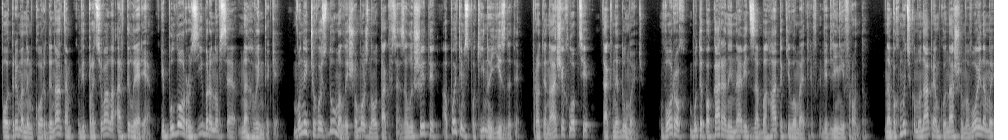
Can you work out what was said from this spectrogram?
по отриманим координатам відпрацювала артилерія, і було розібрано все на гвинтики. Вони чогось думали, що можна отак все залишити, а потім спокійно їздити. Проте наші хлопці так не думають. Ворог буде покараний навіть за багато кілометрів від лінії фронту. На Бахмутському напрямку нашими воїнами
